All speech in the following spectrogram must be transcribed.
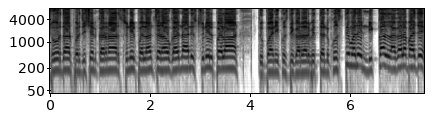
जोरदार प्रदर्शन करणार सुनील पैलवानचं नाव गाजणार आणि सुनील पैलवान तुपानी कुस्ती करणार मित्रांनो. कुस्तीमध्ये निकाल लागायला पाहिजे.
